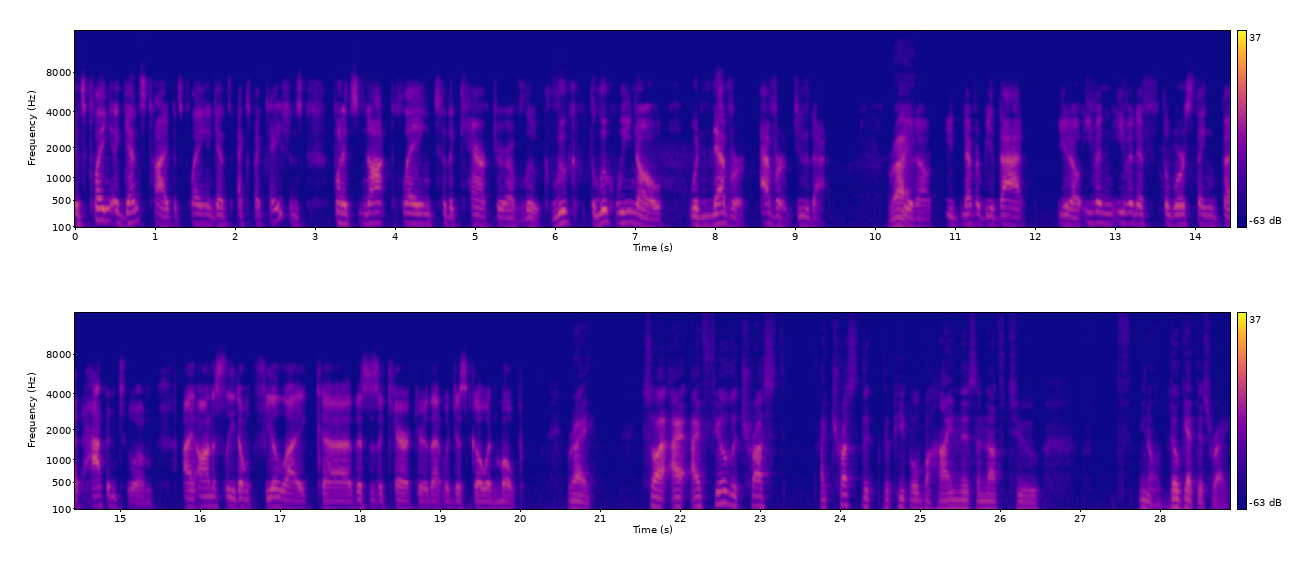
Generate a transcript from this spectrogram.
it's playing against type, it's playing against expectations, but it's not playing to the character of Luke. Luke, the Luke we know, would never, ever do that. Right. You know, he'd never be that. You know, even even if the worst thing that happened to him, I honestly don't feel like uh, this is a character that would just go and mope. Right. So I, I, feel the trust. I trust the, the people behind this enough to, you know, they'll get this right.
